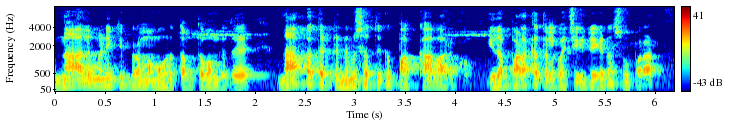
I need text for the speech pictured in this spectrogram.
நாலு மணிக்கு பிரம்ம முகூர்த்தம் துவங்குது. நாற்பத்தெட்டு நிமிஷத்துக்கு பக்காவாக இருக்கும். இதை பழக்கத்தில் வச்சுக்கிட்டீங்கன்னா சூப்பராக இருக்கும்.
